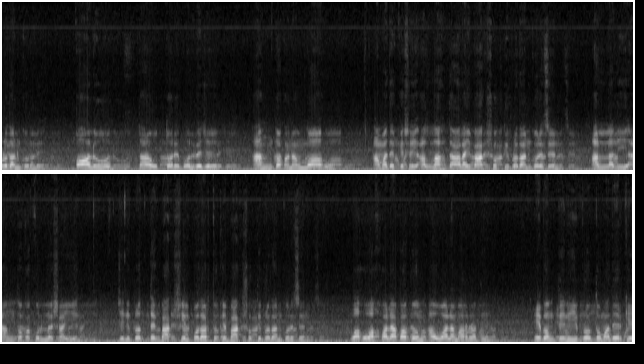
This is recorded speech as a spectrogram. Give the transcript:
প্রদান করলে? কলু, তারা উত্তরে বলবে যে, আং তকানাল্লাহু, আমাদেরকে সেই আল্লাহ তাআলাই বাক শক্তি প্রদান করেছেন, আল্লাযী আং তকাকুল্লা শাইইন, যিনি প্রত্যেক বাকশীল পদার্থকে বাক শক্তি প্রদান করেছেন। ওয়া হুয়া খালাকাকুম আউওয়ালা মাররাতিন, এবং তিনি তোমাদেরকে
